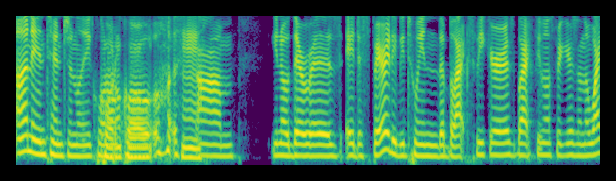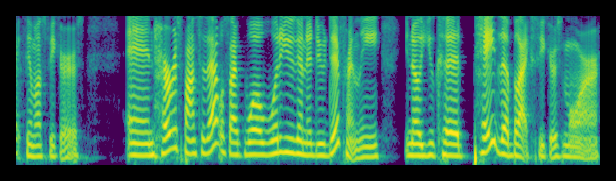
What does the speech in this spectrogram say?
unintentionally, quote, Quote, unquote, unquote. Hmm. um, you know, there was a disparity between the black speakers, black female speakers, and the white female speakers. And her response to that was like, well, what are you going to do differently? You know, you could pay the black speakers more,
